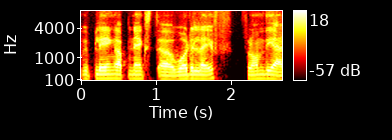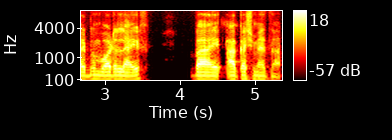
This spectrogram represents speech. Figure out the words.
we're playing up next uh, What a Life from the album What a Life by Akash Mehta.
